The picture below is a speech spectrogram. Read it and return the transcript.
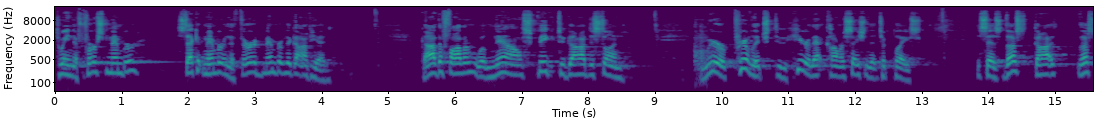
between the first member, second member, and the third member of the Godhead. God the Father will now speak to God the Son. We are privileged to hear that conversation that took place. It says, Thus God thus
